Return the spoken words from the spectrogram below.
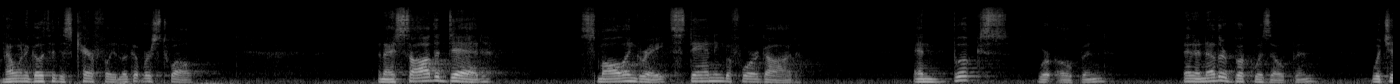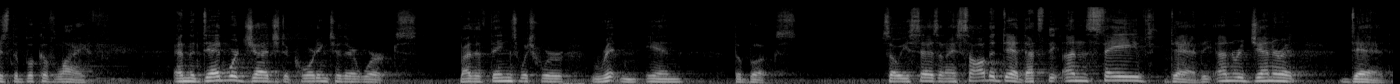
And I want to go through this carefully. Look at verse 12. And I saw the dead, small and great, standing before God. And books were opened, and another book was opened, which is the book of life. And the dead were judged according to their works, by the things which were written in the books. So he says, And I saw the dead. That's the unsaved dead, the unregenerate dead.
